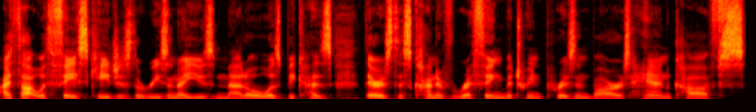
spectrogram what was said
I thought with face cages, the reason I use metal was because there's this kind of riffing between prison bars, handcuffs,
